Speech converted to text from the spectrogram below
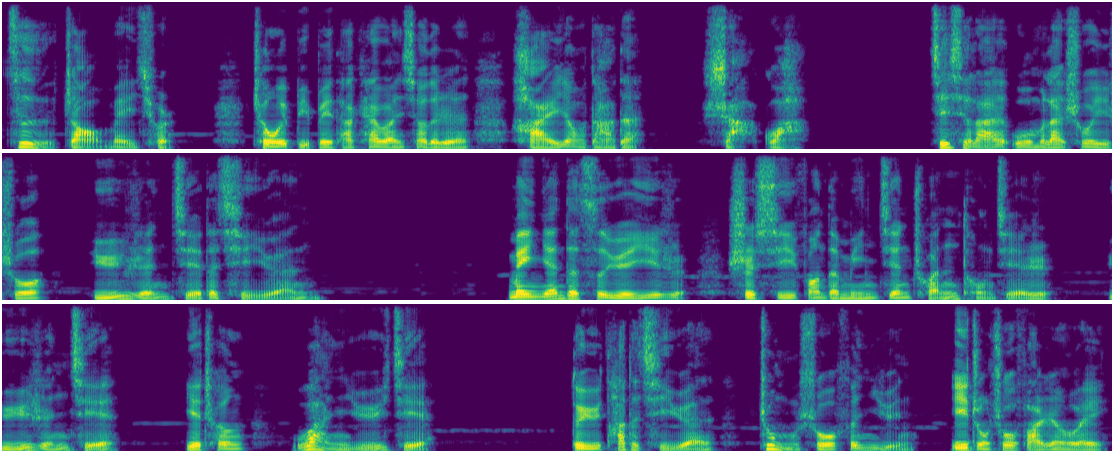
自找没趣儿，成为比被他开玩笑的人还要大的傻瓜。接下来我们来说一说愚人节的起源。每年的四月一日是西方的民间传统节日——愚人节，也称万愚节。对于它的起源，众说纷纭。一种说法认为，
